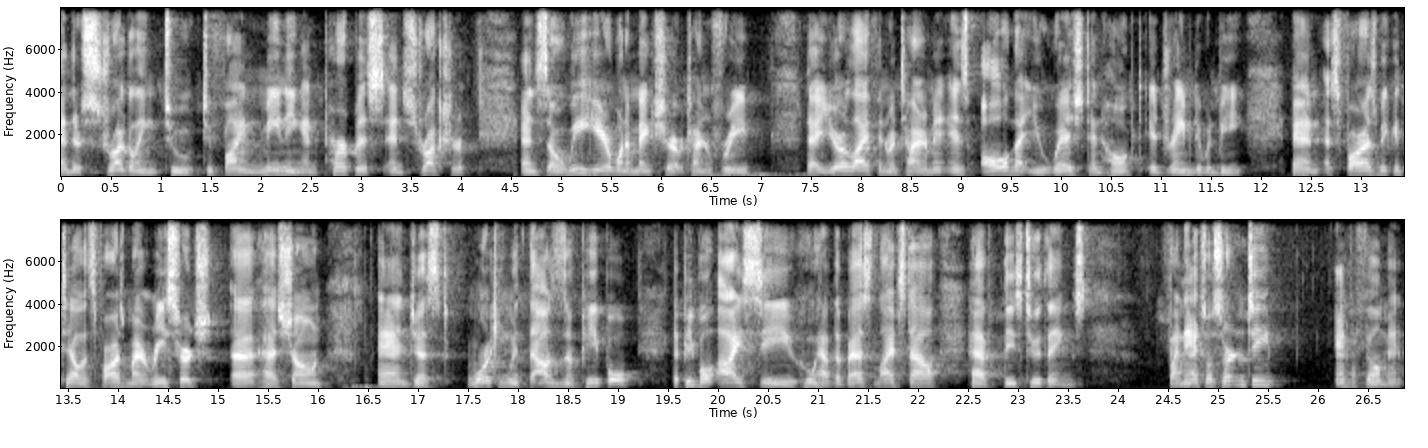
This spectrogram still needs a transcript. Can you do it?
and they're struggling to to find meaning and purpose and structure. And so we here want to make sure at Retirement Free that your life in retirement is all that you wished and hoped it dreamed it would be. And as far as we can tell, as far as my research uh, has shown, and just working with thousands of people, the people I see who have the best lifestyle have these two things financial certainty and fulfillment.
